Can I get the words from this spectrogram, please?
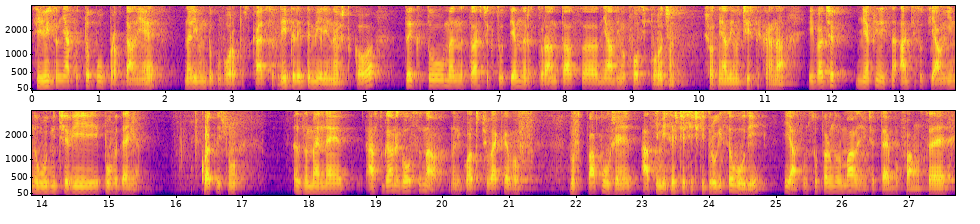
си измислям някакво тъпо оправдание, нали, имам да говоря по скайп с родителите ми или нещо такова, тъй като мен ме страх, че като отивам на ресторант, аз няма да има какво си поръчам, защото няма да има чиста храна. И вече някакви наистина антисоциални, налудничеви поведения, което лично за мен е... Аз тогава не го осъзнавах. Нали, когато човек е в, в това положение, аз си мислех, че всички други са луди и аз съм супер нормален и че те буквално се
